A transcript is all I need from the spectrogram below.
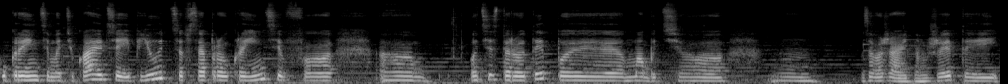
українці матюкаються і п'ють, це все про українців. Оці стереотипи, мабуть, заважають нам жити,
